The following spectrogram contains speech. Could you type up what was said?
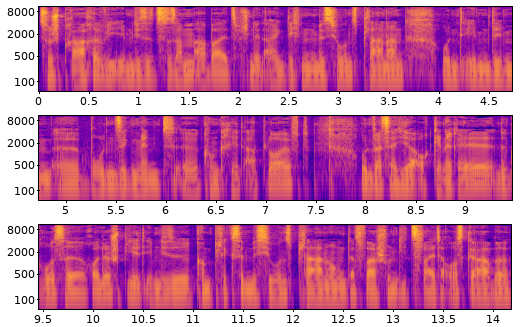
zur Sprache, wie eben diese Zusammenarbeit zwischen den eigentlichen Missionsplanern und eben dem äh, Bodensegment äh, konkret abläuft. Und was ja hier auch generell eine große Rolle spielt, eben diese komplexe Missionsplanung. Das war schon die zweite Ausgabe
